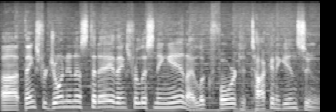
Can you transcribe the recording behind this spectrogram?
uh, thanks for joining us today. Thanks for listening in. I look forward to talking again soon.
